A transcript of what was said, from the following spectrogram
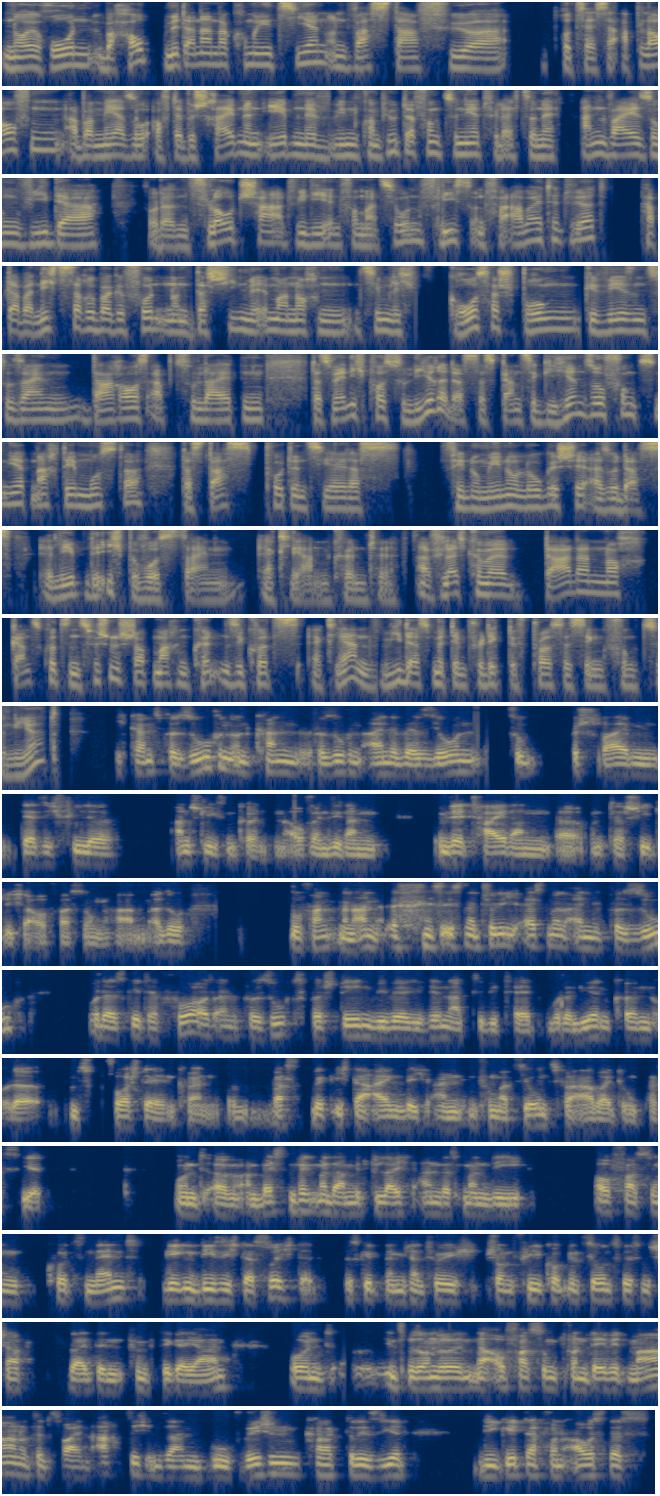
Neuronen überhaupt miteinander kommunizieren und was da für Prozesse ablaufen, aber mehr so auf der beschreibenden Ebene, wie ein Computer funktioniert, vielleicht so eine Anweisung, wie der oder ein Flowchart, wie die Information fließt und verarbeitet wird. Habt aber nichts darüber gefunden und das schien mir immer noch ein ziemlich großer Sprung gewesen zu sein, daraus abzuleiten, dass wenn ich postuliere, dass das ganze Gehirn so funktioniert nach dem Muster, dass das potenziell das phänomenologische, also das erlebende Ich-Bewusstsein erklären könnte. Aber vielleicht können wir da dann noch ganz kurz einen Zwischenstopp machen. Könnten Sie kurz erklären, wie das mit dem Predictive Processing funktioniert? Ich kann es versuchen und kann versuchen, eine Version zu beschreiben, der sich viele anschließen könnten, auch wenn sie dann im Detail dann äh, unterschiedliche Auffassungen haben. Also wo fängt man an? Es ist natürlich erstmal ein Versuch, oder es geht hervor aus einem Versuch zu verstehen, wie wir Gehirnaktivität modellieren können oder uns vorstellen können und was wirklich da eigentlich an Informationsverarbeitung passiert. Und ähm, am besten fängt man damit vielleicht an, dass man die Auffassung kurz nennt, gegen die sich das richtet. Es gibt nämlich natürlich schon viel Kognitionswissenschaft seit den 50er Jahren. Und insbesondere eine Auffassung von David Marr 1982 in seinem Buch Vision charakterisiert, die geht davon aus, dass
